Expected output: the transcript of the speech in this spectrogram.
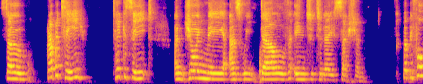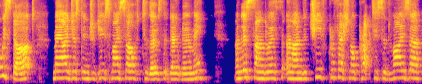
So grab a tea, take a seat, and join me as we delve into today's session. But before we start, may I just introduce myself to those that don't know me? I'm Liz Sandwith, and I'm the Chief Professional Practice Advisor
